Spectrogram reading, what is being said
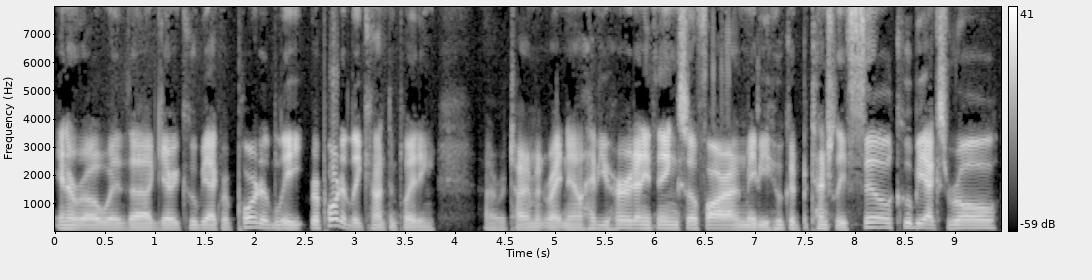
in a row, with uh, Gary Kubiak reportedly reportedly contemplating uh, retirement right now. Have you heard anything so far on maybe who could potentially fill Kubiak's role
